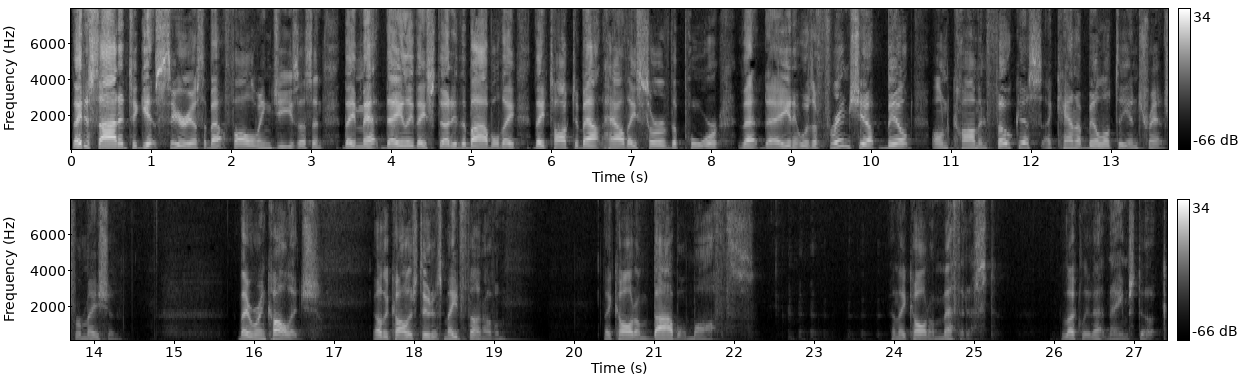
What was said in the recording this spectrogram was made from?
They decided to get serious about following Jesus, and they met daily. They studied the Bible. They, they talked about how they served the poor that day. And it was a friendship built on common focus, accountability, and transformation. They were in college. Other college students made fun of them. They called them Bible moths, and they called them Methodist. Luckily, that name stuck.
